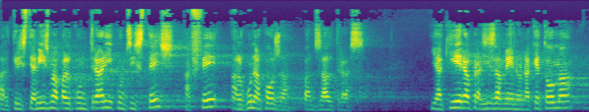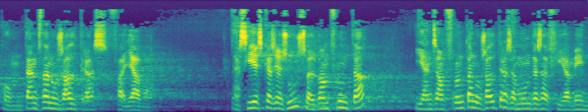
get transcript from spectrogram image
el cristianisme, pel contrari, consisteix a fer alguna cosa pels altres. I aquí era precisament on aquest home, com tants de nosaltres, fallava. Així és que Jesús el va enfrontar i ens enfronta a nosaltres amb un desafiament.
